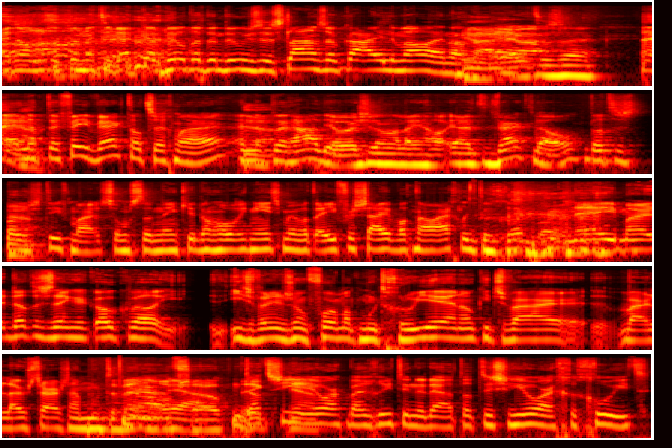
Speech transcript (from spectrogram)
en dan, en dan met die webcambeelden dan doen ze, slaan ze elkaar helemaal. En dan, Ja, eh, Ja, En op tv werkt dat, zeg maar. hè? En Ja. op de radio, als je dan alleen... Ja, het werkt wel. Dat is positief. Maar soms dan denk je, dan hoor ik niet eens meer wat Evers zei... wat nou eigenlijk de grap was. Nee, maar dat is denk ik ook wel iets waarin zo'n format moet groeien. En ook iets waar, waar luisteraars aan moeten wennen Ja, of ja. zo. Dat Ik- zie je heel erg bij Ruud inderdaad. Dat is heel erg gegroeid.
